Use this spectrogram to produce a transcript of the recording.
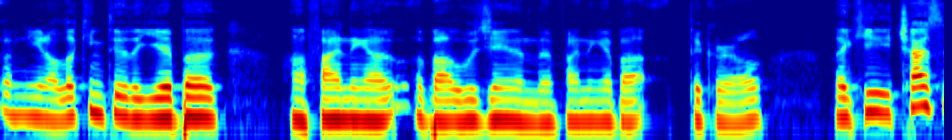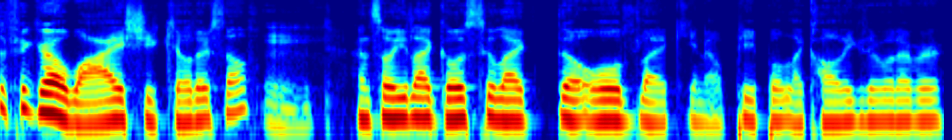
um, you know, looking through the yearbook, uh, finding out about Woo-jin, and then finding about the girl. Like he tries to figure out why she killed herself. Mm. And so he like goes to like the old like, you know, people like colleagues or whatever.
